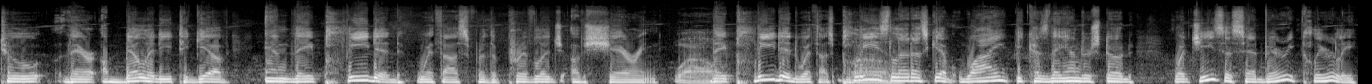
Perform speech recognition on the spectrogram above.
to their ability to give. And they pleaded with us for the privilege of sharing. Wow. They pleaded with us, please Wow. let us give. Why? Because they understood what Jesus said very clearly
